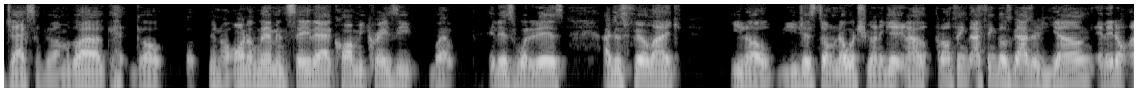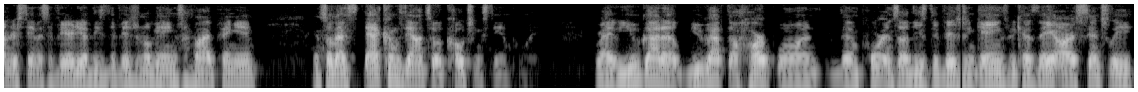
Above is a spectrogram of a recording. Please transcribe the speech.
Jacksonville. I'm gonna go out, go, you know, on a limb and say that, call me crazy, but it is what it is. I just feel like you know, you just don't know what you're going to get. And I, I don't think I think those guys are young and they don't understand the severity of these divisional games, in my opinion. And so that's that comes down to a coaching standpoint, right? You gotta you have to harp on the importance of these division games because they are essentially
